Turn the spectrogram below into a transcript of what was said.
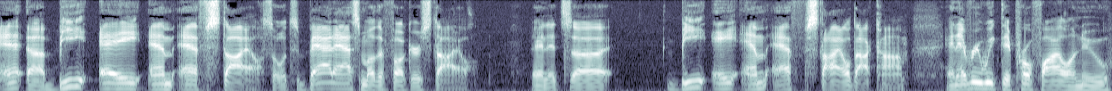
uh, BAMF Style. So it's Badass Motherfucker Style. And it's uh, BAMFstyle.com. And every week they profile a new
